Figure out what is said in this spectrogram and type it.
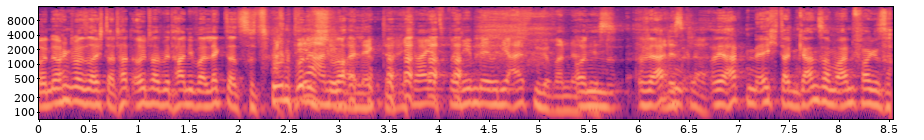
und irgendwann sage ich, das hat irgendwas mit Hannibal Lecter zu tun. Ach, der Hannibal Lecter. Ich war jetzt bei dem, der über die Alpen gewandert und ist. Wir hatten, Alles klar. Wir hatten echt dann ganz am Anfang so,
